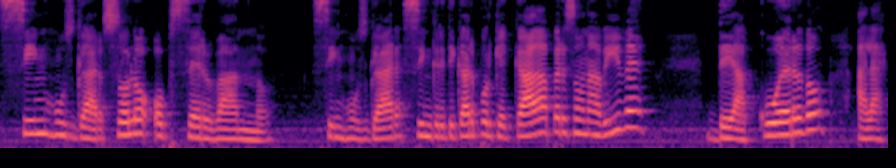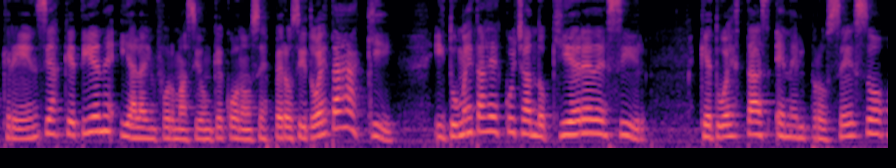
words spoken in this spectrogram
sin juzgar, solo observando, sin juzgar, sin criticar, porque cada persona vive de acuerdo a las creencias que tiene y a la información que conoces. Pero si tú estás aquí y tú me estás escuchando, quiere decir que tú estás en el proceso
